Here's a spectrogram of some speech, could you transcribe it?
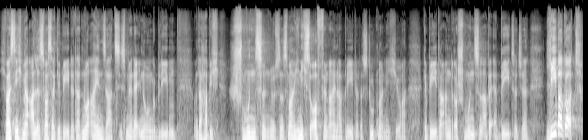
ich weiß nicht mehr alles, was er gebetet hat, nur ein Satz ist mir in Erinnerung geblieben. Und da habe ich schmunzeln müssen. Das mache ich nicht so oft, wenn einer betet. Das tut man nicht über Gebete anderer schmunzeln. Aber er betete, lieber Gott,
